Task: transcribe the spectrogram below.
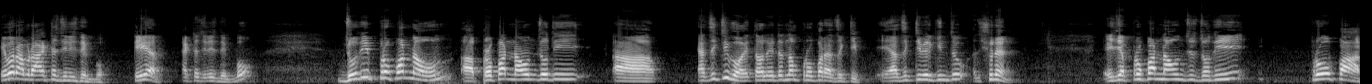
এবার আমরা আরেকটা জিনিস দেখব। ক্লিয়ার একটা জিনিস দেখব। যদি প্রপার নাউন প্রপার নাউন যদি অ্যাজেক্টিভ হয়, তাহলে এটার নাম প্রপার অ্যাজেক্টিভ অ্যাজেক্টিভের কিন্তু, শুনেন, এই যে প্রপার নাউন যদি প্রপার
